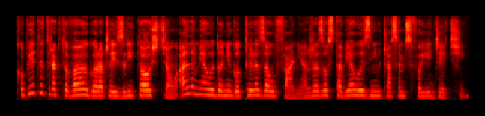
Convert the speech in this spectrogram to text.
Kobiety traktowały go raczej z litością, ale miały do niego tyle zaufania, że zostawiały z nim czasem swoje dzieci.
